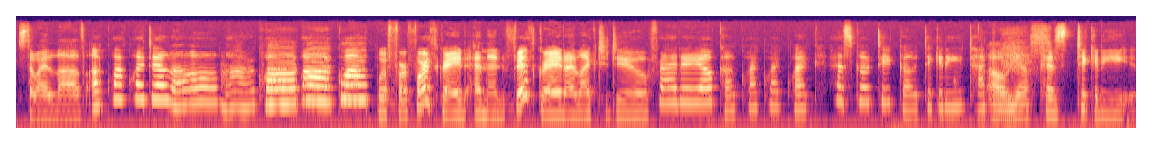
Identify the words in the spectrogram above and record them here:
So I love a quackwadilla Omar quack quack quack for fourth grade, and then fifth grade, I like to do Friday Oka oh, quack quack quack esco tico tickety tack. oh yes Because tickety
